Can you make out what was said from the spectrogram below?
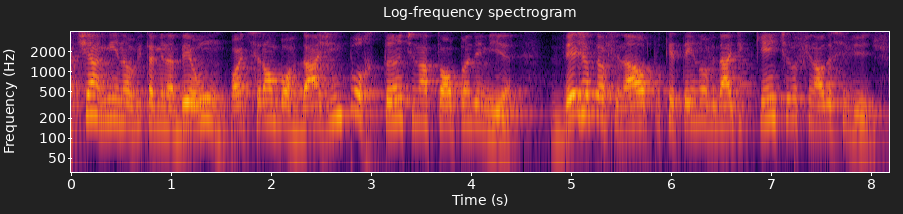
tiamina ou vitamina B1 pode ser uma abordagem importante na atual pandemia. Veja até o final porque tem novidade quente no final desse vídeo.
